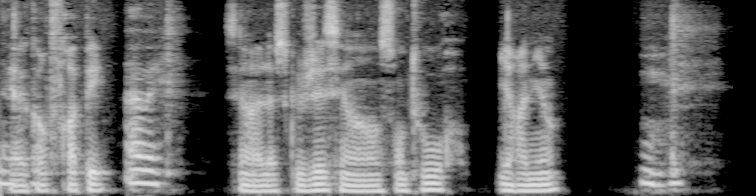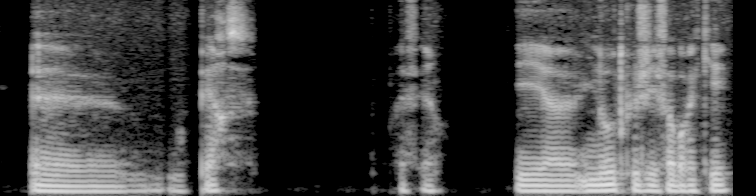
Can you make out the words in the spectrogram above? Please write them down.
et à cordes frappées. Ah ouais. C'est là ce que j'ai, c'est un centaure iranien, mmh. euh, perse, je préfère. Et euh, une autre que j'ai fabriquée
